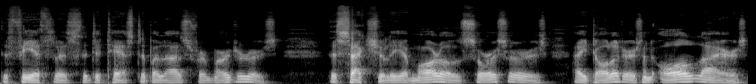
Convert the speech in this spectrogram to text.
the faithless, the detestable, as for murderers, the sexually immoral, sorcerers, idolaters, and all liars,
